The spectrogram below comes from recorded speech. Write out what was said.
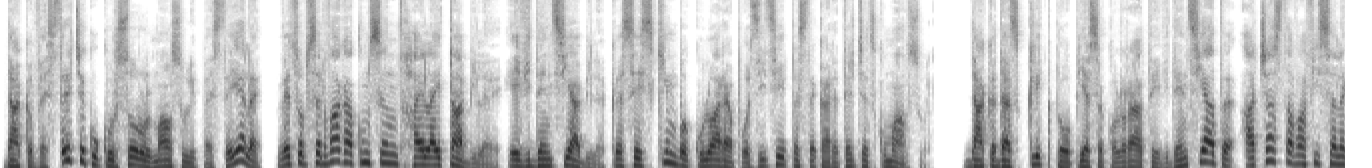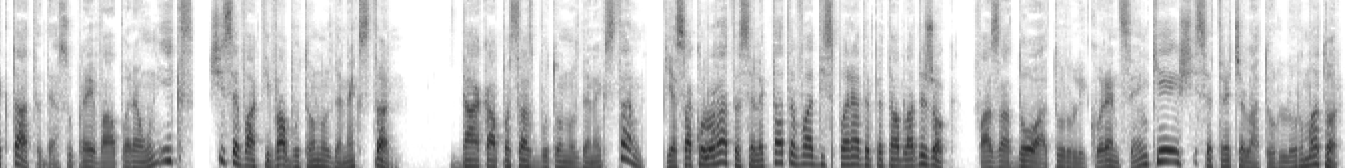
dacă veți trece cu cursorul mouse-ului peste ele, veți observa că acum sunt highlightabile, evidențiabile, că se schimbă culoarea poziției peste care treceți cu mouse-ul. Dacă dați click pe o piesă colorată evidențiată, aceasta va fi selectată, deasupra ei va apărea un X și se va activa butonul de Next Turn. Dacă apăsați butonul de Next Turn, piesa colorată selectată va dispărea de pe tabla de joc. Faza a doua a turului curent se încheie și se trece la turul următor.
